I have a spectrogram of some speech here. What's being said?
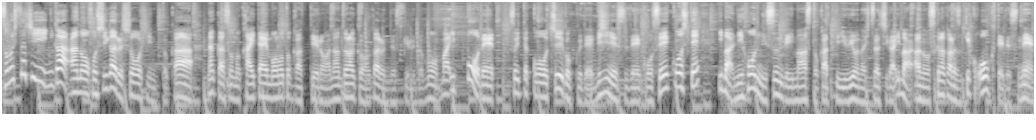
その人たちが、あの、欲しがる商品とか、なんかその買いたいものとかっていうのはなんとなくわかるんですけれども、まあ一方で、そういったこう中国でビジネスでこう成功して、今日本に住んでいますとかっていうような人たちが今、あの少なからず結構多くてですね、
